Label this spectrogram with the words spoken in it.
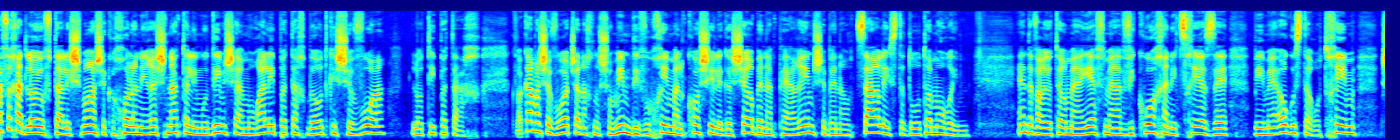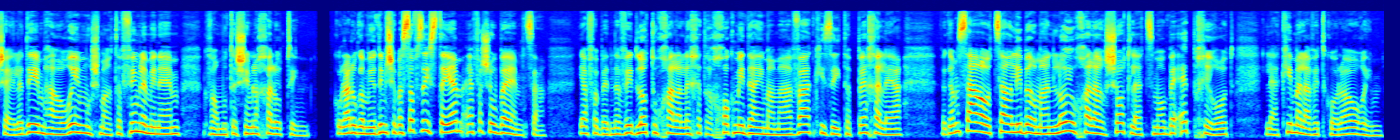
אף אחד לא יופתע לשמוע שככל הנראה שנת הלימודים שאמורה להיפתח בעוד כשבוע, לא תיפתח. כבר כמה שבועות שאנחנו שומעים דיווחים על קושי לגשר בין הפערים שבין האוצר להסתדרות המורים. אין דבר יותר מעייף מהוויכוח הנצחי הזה בימי אוגוסט הרותחים, כשהילדים, ההורים ושמרטפים למיניהם כבר מותשים לחלוטין. כולנו גם יודעים שבסוף זה יסתיים איפשהו באמצע. יפה בן דוד לא תוכל ללכת רחוק מדי עם המאבק, כי זה יתהפך עליה, וגם שר האוצר ליברמן לא יוכל להרשות לעצמו בעת בחירות להקים עליו את כל ההורים.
